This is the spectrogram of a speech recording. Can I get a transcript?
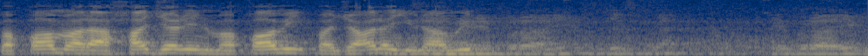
فقام على حجر المقام فجعل يناول إبراهيم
